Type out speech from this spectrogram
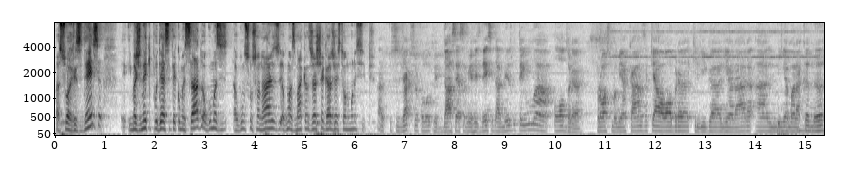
a sua residência. Imaginei que pudesse ter começado, algumas, alguns funcionários, algumas máquinas já chegaram, já estão no município. Ah, já que o senhor falou que dá acesso à minha residência, dá mesmo, tem uma obra próxima à minha casa, que é a obra que liga a linha Arara à linha Maracanã,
